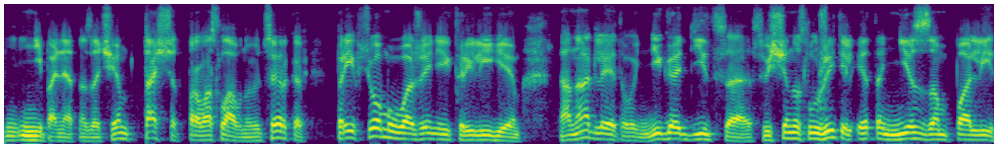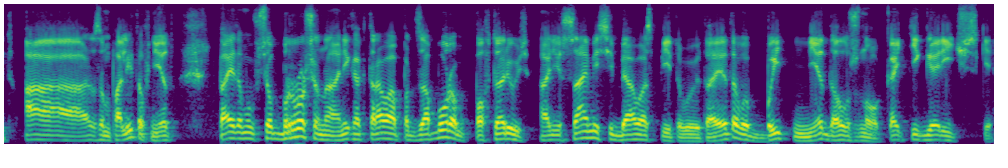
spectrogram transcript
непонятно зачем, тащат православную церковь, при всем уважении к религиям. Она для этого не годится. Священнослужитель – это не замполит, а замполитов нет. Поэтому все брошено, они как трава под забором, повторюсь, они сами себя воспитывают, а этого быть не должно категорически.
